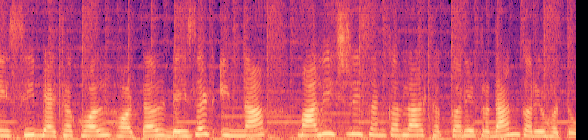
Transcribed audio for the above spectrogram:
એસી બેઠક હોલ, હોટલ, ડેઝર્ટ ઇનના માલિક શ્રી શંકરલાલ ઠક્કરે પ્રદાન કર્યો હતો.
